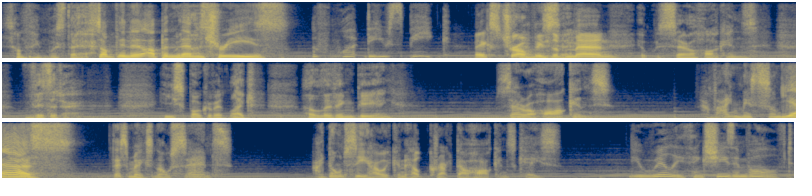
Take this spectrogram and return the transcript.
something was there. Something up in them us. trees. Of what do you speak? Makes trophies of men. It was Sarah Hawkins' visitor. He spoke of it like a living being. Sarah Hawkins. Have I missed something? Yes. here? This makes no sense. I don't see how it can help crack the Hawkins case. You really think she's involved?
